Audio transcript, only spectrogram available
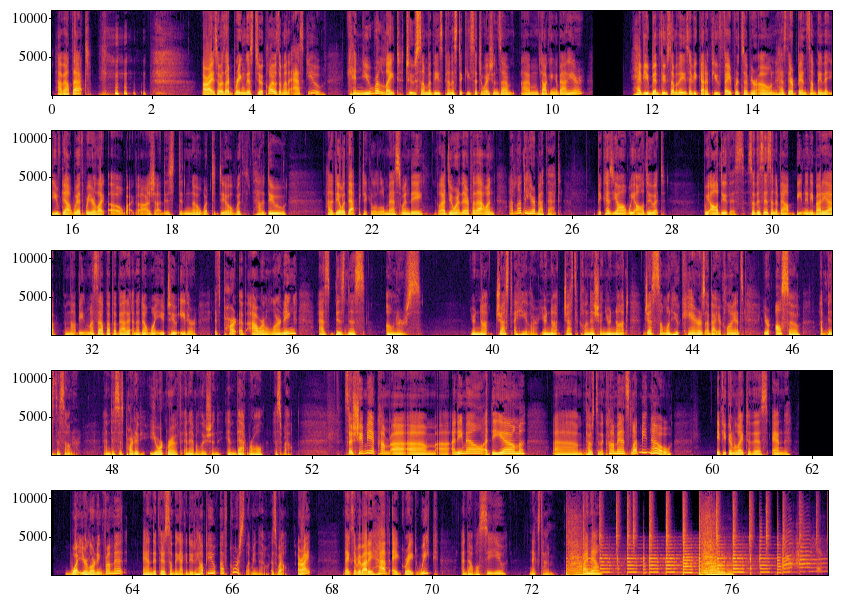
How about that? All right, so as I bring this to a close, I'm going to ask you can you relate to some of these kind of sticky situations I'm, I'm talking about here? Have you been through some of these? Have you got a few favorites of your own? Has there been something that you've dealt with where you're like, oh my gosh, I just didn't know what to deal with, how to do how to deal with that particular little mess, Wendy. Glad you weren't there for that one. I'd love to hear about that because y'all, we all do it. We all do this. So this isn't about beating anybody up. I'm not beating myself up about it, and I don't want you to either. It's part of our learning as business owners. You're not just a healer. You're not just a clinician. You're not just someone who cares about your clients. you're also a business owner. And this is part of your growth and evolution in that role as well. So shoot me a com- uh, um, uh, an email, a DM, um, post in the comments. Let me know if you can relate to this and what you're learning from it. And if there's something I can do to help you, of course, let me know as well. All right. Thanks, everybody. Have a great week, and I will see you next time. Bye now.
